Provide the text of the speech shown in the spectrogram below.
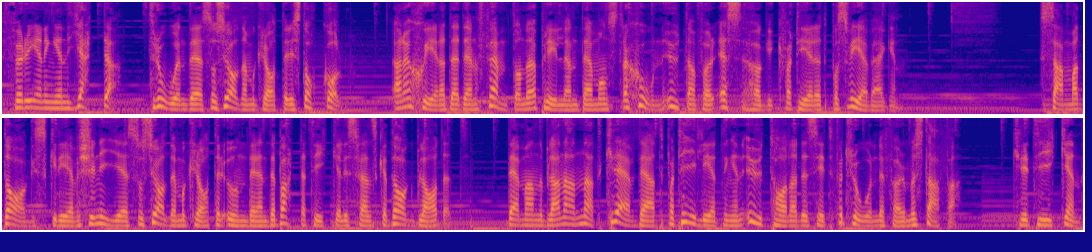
Föreningen Hjärta, troende socialdemokrater i Stockholm, arrangerade den 15 april en demonstration utanför S-högkvarteret på Sveavägen. Samma dag skrev 29 socialdemokrater under en debattartikel i Svenska Dagbladet där man bland annat krävde att partiledningen uttalade sitt förtroende för Mustafa. Kritiken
